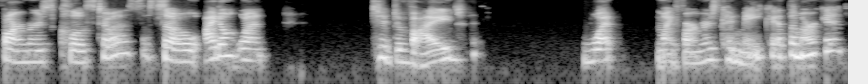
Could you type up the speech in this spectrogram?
farmers close to us, so I don't want to divide what my farmers can make at the market,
